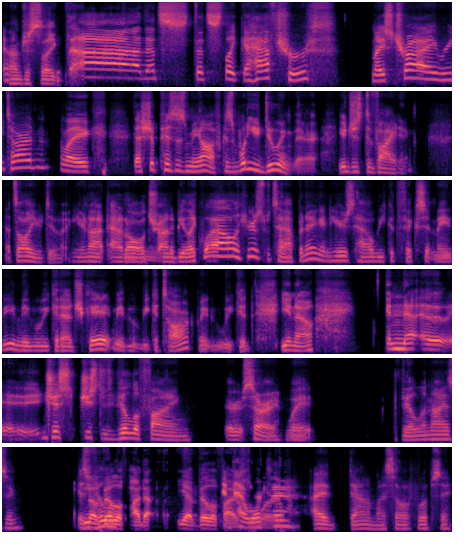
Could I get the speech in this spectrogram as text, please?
and I'm just like, ah, that's that's like a half truth. Nice try, retard. Like that shit pisses me off because what are you doing there? You're just dividing. That's all you're doing. You're not at all Mhm. trying to be like, well, here's what's happening and here's how we could fix it. Maybe, maybe we could educate. Maybe we could talk. Maybe we could, you know, and uh, uh, just just vilifying or sorry, wait, villainizing. Is no, vilif- vilified. Yeah, did vilified. that is the work word. there? I downed myself. Whoopsie.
